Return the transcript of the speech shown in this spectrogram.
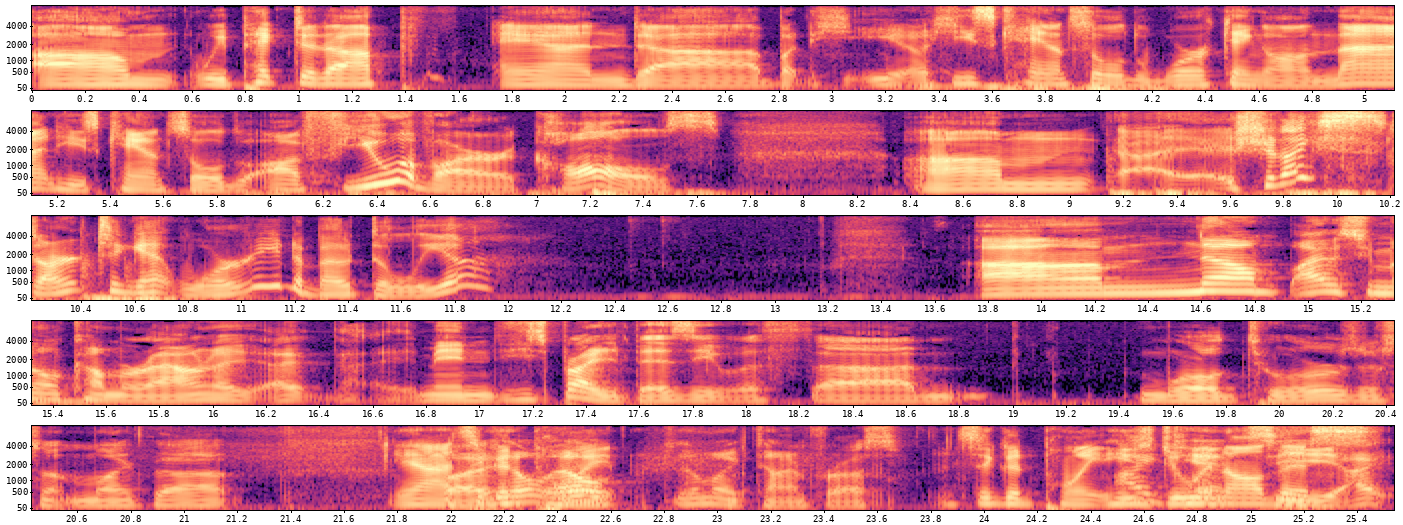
Um, we picked it up. And uh, but he, you know he's canceled working on that. He's canceled a few of our calls. Um, should I start to get worried about Dalia? Um, no, I assume he'll come around. I, I, I mean, he's probably busy with um, world tours or something like that. Yeah, it's a good he'll, point. He'll, he'll make time for us. It's a good point. He's I doing all see- this.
